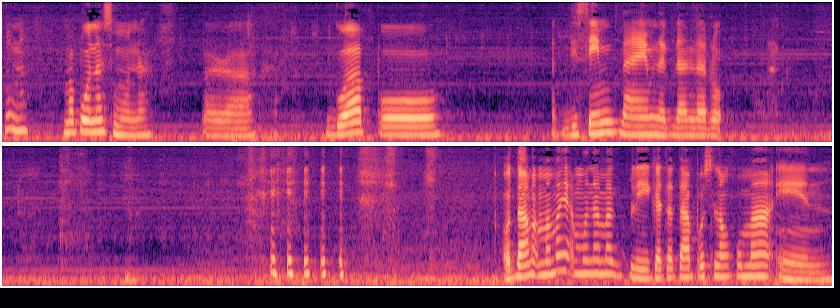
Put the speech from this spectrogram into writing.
Yun na. Mapunas muna. Para guwapo. At the same time, naglalaro. o tama, mamaya muna mag-play. Katatapos lang kumain.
